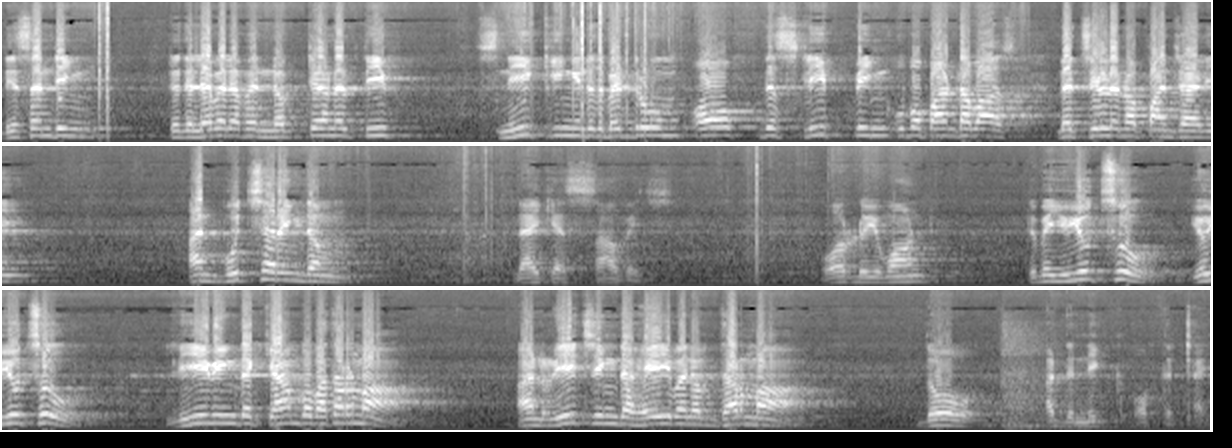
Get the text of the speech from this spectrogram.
descending to the level of a nocturnal thief, sneaking into the bedroom of the sleeping Upapandavas, the children of Panchali, and butchering them like a savage? Or do you want to be Yuyutsu, Yuyutsu, leaving the camp of Adharma and reaching the haven of Dharma, though at the nick of the time?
